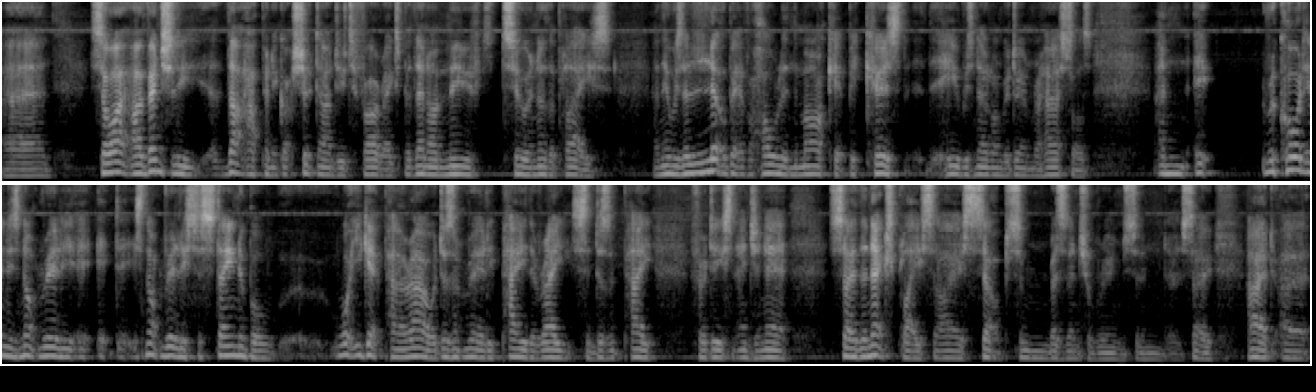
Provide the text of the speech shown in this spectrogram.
Um so I, I eventually, that happened, it got shut down due to fire regs, but then I moved to another place and there was a little bit of a hole in the market because he was no longer doing rehearsals. And it, recording is not really, it, it, it's not really sustainable. What you get per hour doesn't really pay the rates and doesn't pay for a decent engineer. So the next place I set up some residential rooms, and uh, so I had a,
